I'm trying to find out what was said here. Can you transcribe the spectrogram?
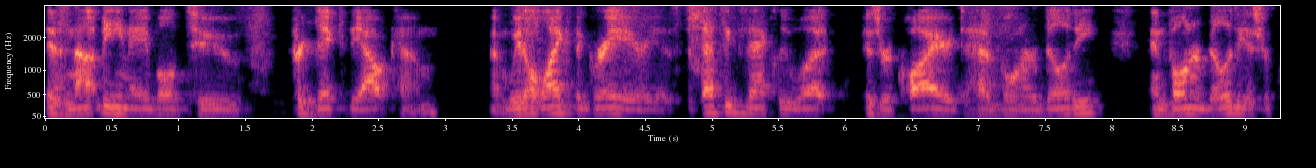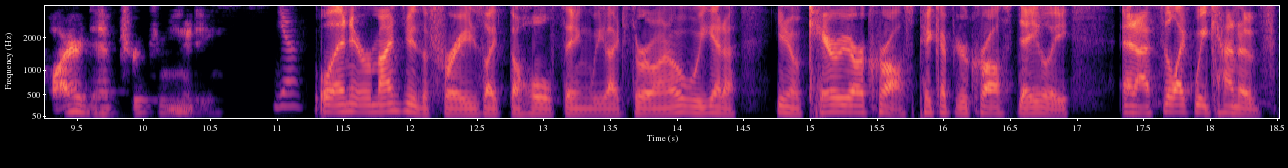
is not being able to predict the outcome and we don't like the gray areas but that's exactly what is required to have vulnerability and vulnerability is required to have true community Well, and it reminds me of the phrase, like the whole thing we like throw on, oh, we got to, you know, carry our cross, pick up your cross daily. And I feel like we kind of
